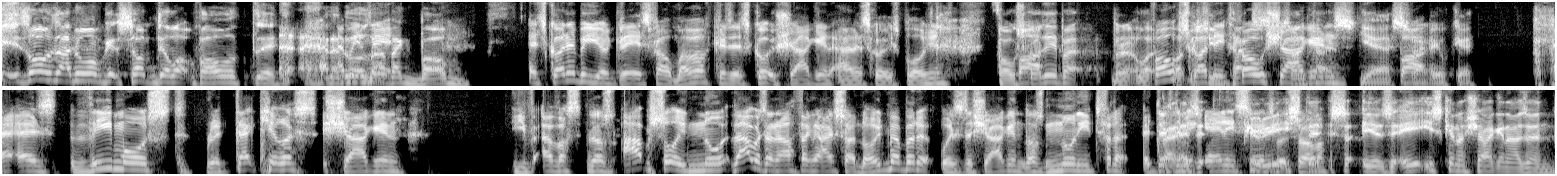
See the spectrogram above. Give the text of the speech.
just- As long as I know I've got something to look forward to. And I, I know mean, there's a big bomb. It's going to be your greatest film ever because it's got shagging and it's got explosion. Full But Scuddy, but, but like, Full like the Scuddy, full shagging. Yes, but- right, okay. It is the most ridiculous shagging you've ever. There's absolutely no. That was another thing that actually annoyed me about it was the shagging. There's no need for it. It doesn't Is make it any sense 80s whatsoever. Is it 80s kind of shagging, as in,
